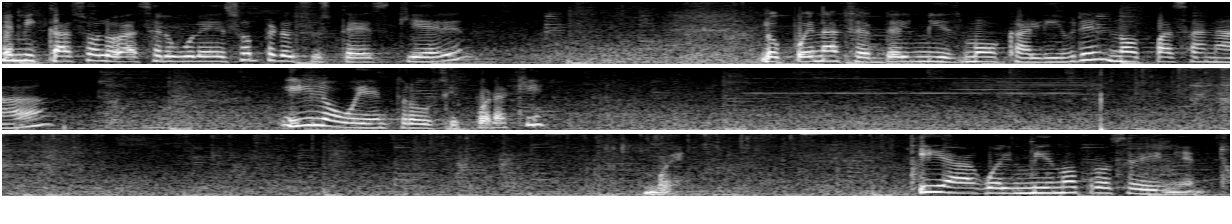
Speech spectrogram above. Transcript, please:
En mi caso lo voy a hacer grueso, pero si ustedes quieren, lo pueden hacer del mismo calibre, no pasa nada. Y lo voy a introducir por aquí. Y hago el mismo procedimiento.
